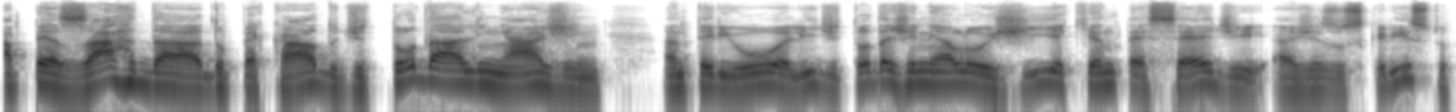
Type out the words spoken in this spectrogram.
apesar da, do pecado, de toda a linhagem anterior ali, de toda a genealogia que antecede a Jesus Cristo,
